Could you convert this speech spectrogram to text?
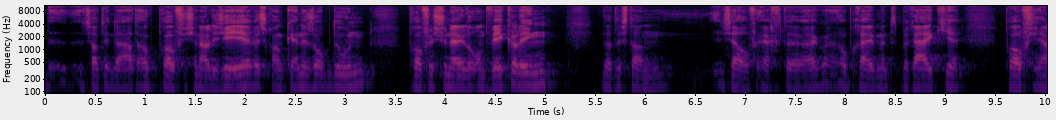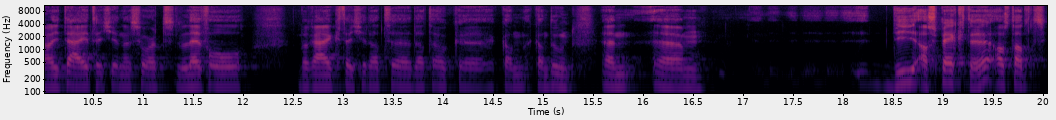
er zat inderdaad ook professionaliseren, is gewoon kennis opdoen. Professionele ontwikkeling, dat is dan zelf echt... eh, op een gegeven moment bereik je professionaliteit, dat je een soort level bereikt, dat je dat, eh, dat ook eh, kan, kan doen. En ehm, die aspecten, als dat...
